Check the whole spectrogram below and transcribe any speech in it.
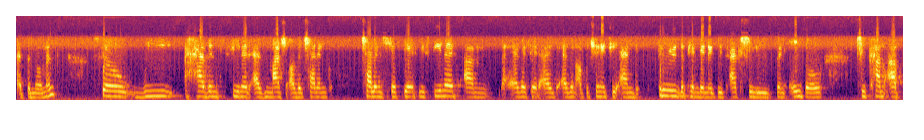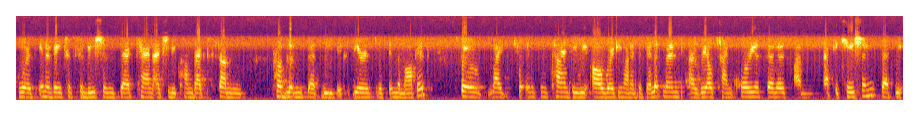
at the moment. So we haven't seen it as much of a challenge challenge just yet. We've seen it, um, as I said, as, as an opportunity. And through the pandemic, we've actually been able to come up with innovative solutions that can actually combat some problems that we've experienced within the market. So, like for instance, currently we are working on a development, a real-time courier service um, application that we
